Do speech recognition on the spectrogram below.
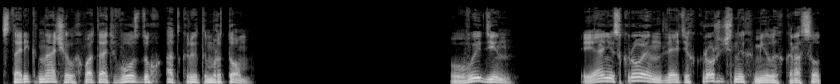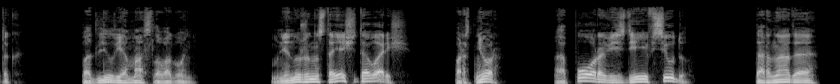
Старик начал хватать воздух открытым ртом. «Увы, Дин, я не скроен для этих крошечных милых красоток», — подлил я масло в огонь. «Мне нужен настоящий товарищ, партнер, опора везде и всюду. Торнадо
